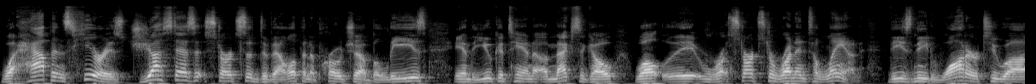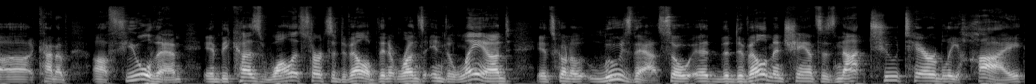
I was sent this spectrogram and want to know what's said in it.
what happens here is just as it starts to develop and approach uh, Belize and the Yucatan of Mexico, well, it starts to run into land. These need water to uh, uh, kind of uh, fuel them, and because while it starts to develop, then it runs into land, it's going to lose that. So uh, the development chance is not too terribly high,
